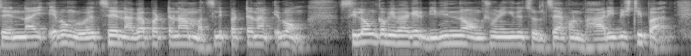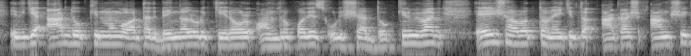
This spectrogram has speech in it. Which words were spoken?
চেন্নাই এবং রয়েছে নাগাপট্টনম, মাছলিপট্টনম এবং শ্রীলঙ্কা বিভাগের বিভিন্ন অংশ নিয়ে কিন্তু চলছে এখন ভারী বৃষ্টিপাত। এদিকে আর দক্ষিণবঙ্গ অর্থাৎ বেঙ্গালুরু, কেরল, অন্ধ্রপ্রদেশ, উড়িষ্যার দক্ষিণ বিভাগ এই সর্বত্রনে কিন্তু আকাশ আংশিক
